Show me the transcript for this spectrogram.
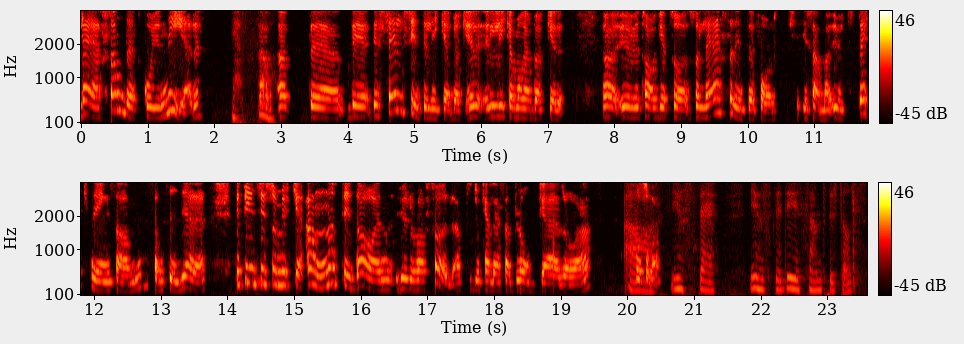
läsandet går ju ner. Yes. Att, eh, det, det säljs inte lika, böcker, lika många böcker ja, överhuvudtaget så, så läser inte folk i samma utsträckning som, som tidigare. Det finns ju så mycket annat idag än hur det var förr, att du kan läsa bloggar och, ah, och så. Just det, just det, det är sant förstås.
